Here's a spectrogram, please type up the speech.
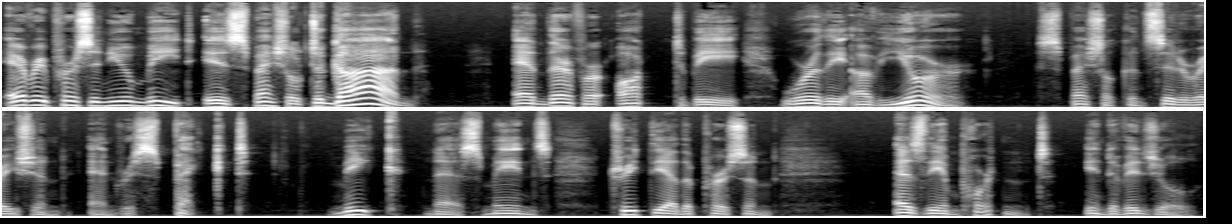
Every person you meet is special to God, and therefore ought to be worthy of your special consideration and respect. Meekness means treat the other person as the important individual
